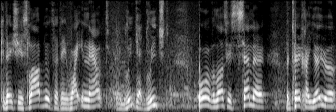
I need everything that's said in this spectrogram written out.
kadeshi slabnu, that they whiten out, they ble- get bleached. Or veloses semer, the teichayera,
